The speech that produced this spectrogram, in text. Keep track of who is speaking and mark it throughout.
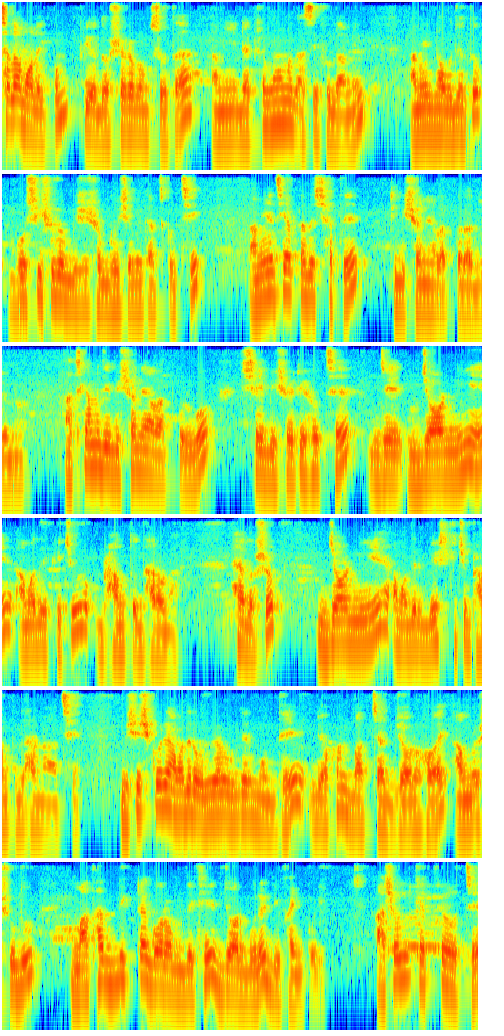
Speaker 1: আসসালামু আলাইকুম, প্রিয় দর্শক এবং শ্রোতা। আমি ডাক্তার মোহাম্মদ আসিফুল আমিন। আমি নবজাতক ও শিশুরোগ বিশেষজ্ঞ হিসেবে কাজ করছি। আমি আছি আপনাদের সাথে একটি বিষয় নিয়ে আলাপ করার জন্য। আজকে আমি যে বিষয় নিয়ে আলাপ করব, সেই বিষয়টি হচ্ছে যে জ্বর নিয়ে আমাদের কিছু ভ্রান্ত ধারণা। হ্যাঁ দর্শক, জ্বর নিয়ে আমাদের বেশ কিছু ভ্রান্ত ধারণা আছে। বিশেষ করে আমাদের অভিভাবকদের মধ্যে যখন বাচ্চার জ্বর হয়, আমরা শুধু মাথার দিকটা গরম দেখে জ্বর বলে ডিফাইন করি। আসল ক্ষেত্রে হচ্ছে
